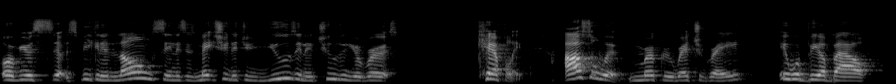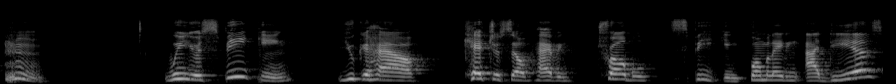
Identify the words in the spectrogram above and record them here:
Or if you're speaking in long sentences, make sure that you're using and choosing your words carefully. Also, with Mercury retrograde, it would be about when you're speaking, you could have catch yourself having trouble speaking, formulating ideas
